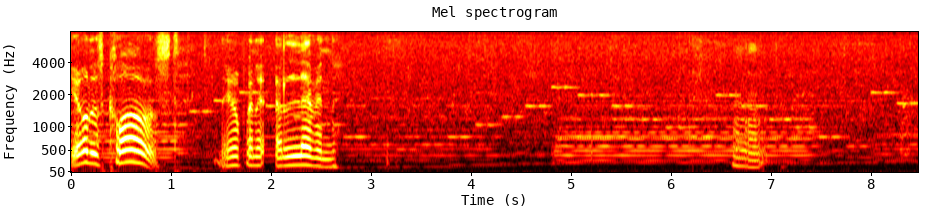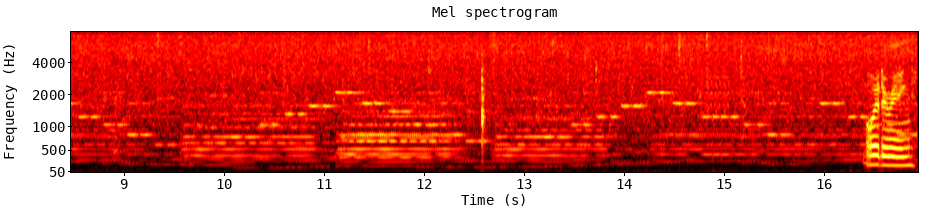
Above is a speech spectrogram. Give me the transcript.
Guild is closed. They open at 11. Hmm. Ordering.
